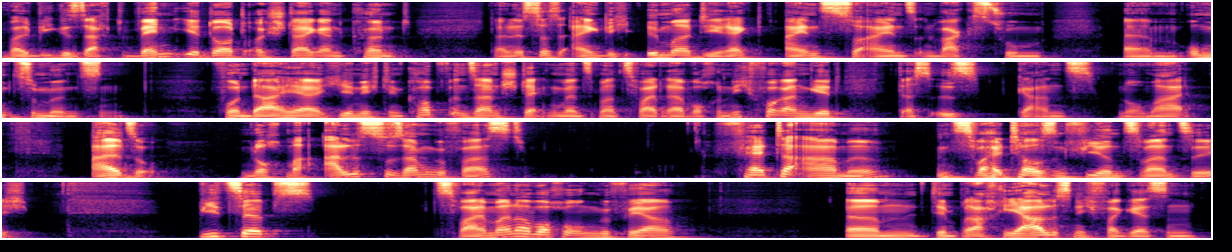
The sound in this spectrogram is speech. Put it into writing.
weil wie gesagt, wenn ihr dort euch steigern könnt, dann ist das eigentlich immer direkt eins zu eins in Wachstum ähm, umzumünzen. Von daher hier nicht den Kopf in den Sand stecken, wenn es mal zwei, drei Wochen nicht vorangeht. Das ist ganz normal. Also, nochmal alles zusammengefasst. Fette Arme in 2024. Bizeps zweimal in der Woche ungefähr. Ähm, den Brachialis nicht vergessen.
